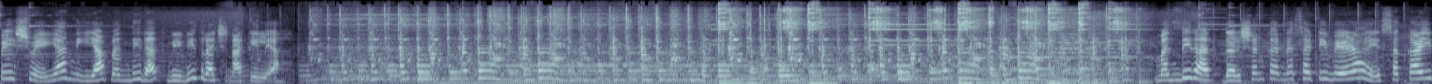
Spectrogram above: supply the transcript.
पेशवे यांनी या मंदिरात विविध रचना केल्या. मंदिरात दर्शन करण्यासाठी वेळ आहे सकाळी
